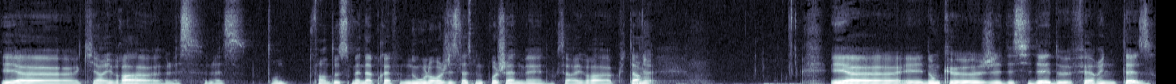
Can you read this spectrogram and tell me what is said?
Et qui arrivera la, enfin, deux semaines après. nous, on l'enregistre la semaine prochaine, mais donc ça arrivera plus tard. Et, et, donc, j'ai décidé de faire une thèse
